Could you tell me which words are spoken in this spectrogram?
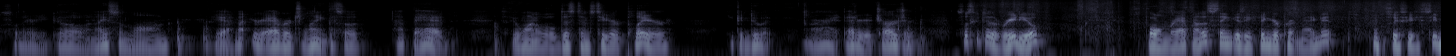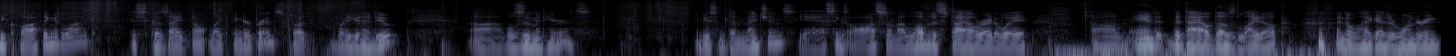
So there you go, nice and long. Yeah, not your average length, so not bad. So if you want a little distance to your player, you can do it. All right, that or your charger. So let's get to the radio. Foam wrap. Now this thing is a fingerprint magnet. so if you see me clothing it a lot, it's because I don't like fingerprints, but what are you gonna do? Uh, we'll zoom in here and do some dimensions. Yeah, this thing's awesome. I love the style right away. Um, and the dial does light up. I know a lot of guys are wondering.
